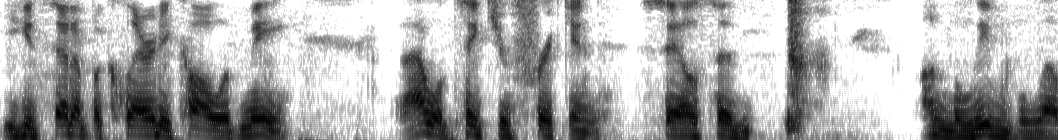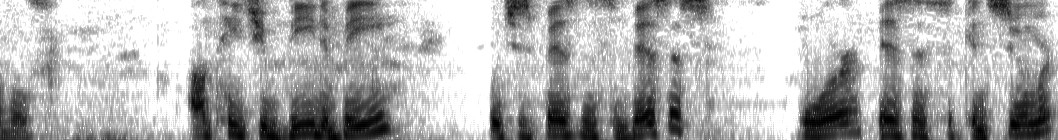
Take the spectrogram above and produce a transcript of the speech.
you can set up a clarity call with me. And I will take your freaking sales to unbelievable levels. I'll teach you B2B, which is business to business, or business to consumer,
